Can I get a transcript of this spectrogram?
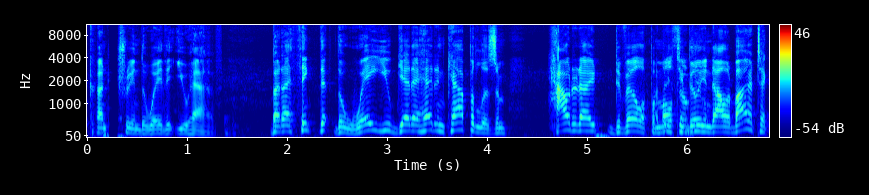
country in the way that you have. But I think that the way you get ahead in capitalism, how did I develop a multi-billion dollar biotech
